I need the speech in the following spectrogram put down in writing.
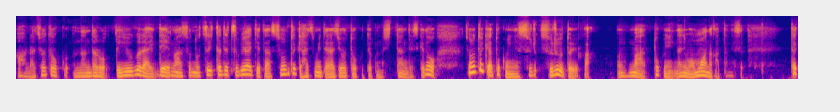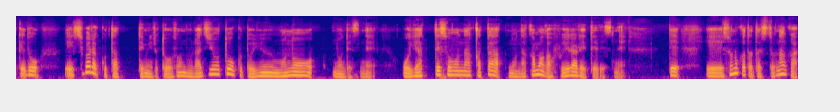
あ、ラジオトークなんだろうっていうぐらいで、まあそのツイッターでつぶやいてた、その時初めてラジオトークってものを知ったんですけど、その時は特にね、スルーというか、まあ特に何も思わなかったんです。だけど、えー、しばらく経ってみると、そのラジオトークというもののですね、をやってそうな方の仲間が増えられてですね、えー、その方たちとなんか、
